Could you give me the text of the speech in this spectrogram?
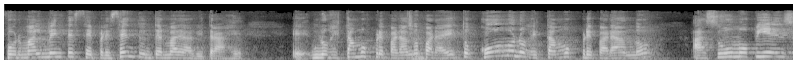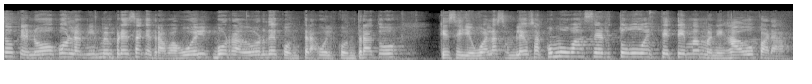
formalmente se presente un tema de arbitraje. Eh, ¿Nos estamos preparando para esto? ¿Cómo nos estamos preparando? Asumo, pienso que no con la misma empresa que trabajó el borrador de contrato o el contrato que se llevó a la Asamblea. O sea, ¿cómo va a ser todo este tema manejado para,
